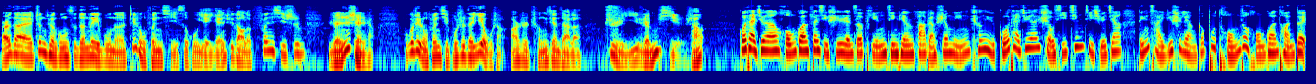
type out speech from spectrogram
而在证券公司的内部呢，这种分歧似乎也延续到了分析师人身上。不过这种分歧不是在业务上，而是呈现在了质疑人品上。国泰君安宏观分析师任泽平今天发表声明称，与国泰君安首席经济学家林采宜是两个不同的宏观团队。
